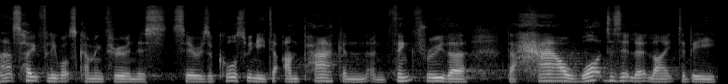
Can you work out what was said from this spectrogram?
And that's hopefully what's coming through in this series. Of course, we need to unpack and, and think through the, the how. What does it look like to be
